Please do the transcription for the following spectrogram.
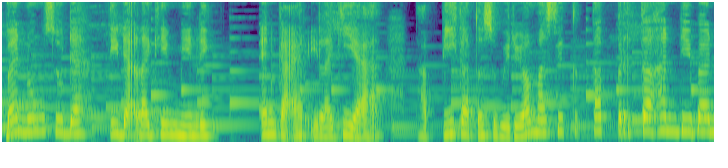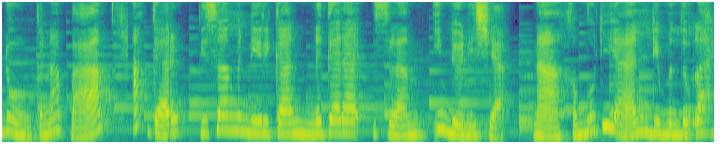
Bandung sudah tidak lagi milik NKRI lagi ya. Tapi Kartosuwiryo masih tetap bertahan di Bandung. Kenapa? Agar bisa mendirikan negara Islam Indonesia. Nah, kemudian dibentuklah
